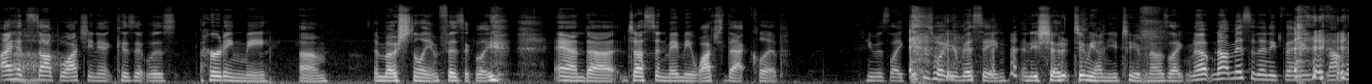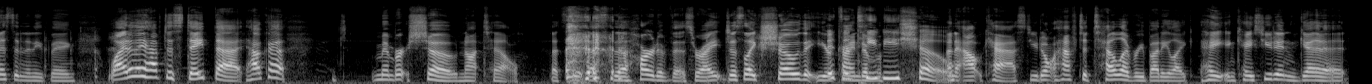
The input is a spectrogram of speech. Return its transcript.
I had stopped watching it because it was hurting me um, emotionally and physically, and uh, Justin made me watch that clip. He was like, "This is what you're missing," and he showed it to me on YouTube, and I was like, "Nope, not missing anything. Not missing anything. Why do they have to state that? How can remember show, not tell? That's the, that's the heart of this, right? Just like show that you're it's a kind TV of show. an outcast. You don't have to tell everybody like, "Hey, in case you didn't get it."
